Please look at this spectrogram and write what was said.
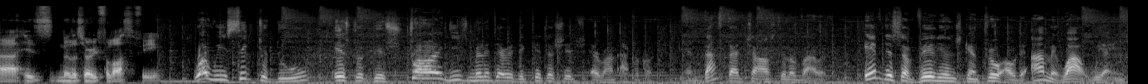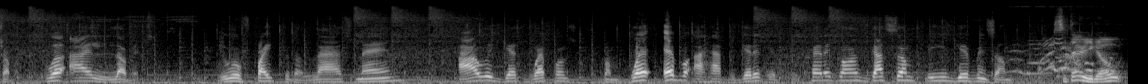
uh, his military philosophy. What we seek to do is to destroy these military dictatorships around Africa. And that's that Charles Taylor virus. If the civilians can throw out the army, wow, we are in trouble. Well, I love it. We will fight to the last man. I will get weapons from wherever I have to get it. If the Pentagon's got some, please give me some. So there you go.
